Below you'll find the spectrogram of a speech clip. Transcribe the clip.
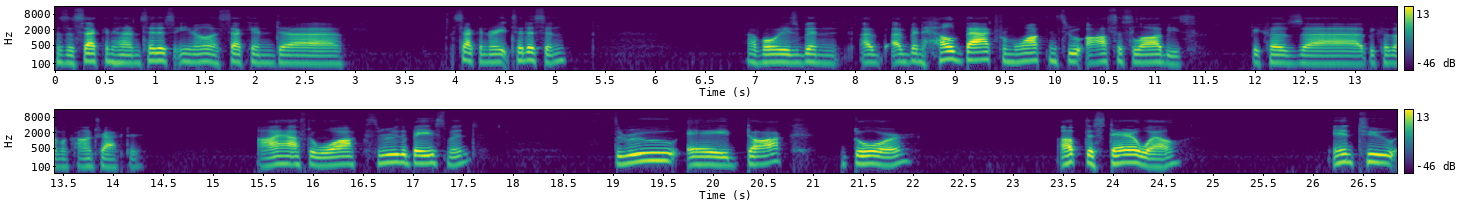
as a second-hand citizen, you know, a second uh, second-rate citizen. I've always been I've I've been held back from walking through office lobbies because uh, because I'm a contractor. I have to walk through the basement, through a dock door, up the stairwell, into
